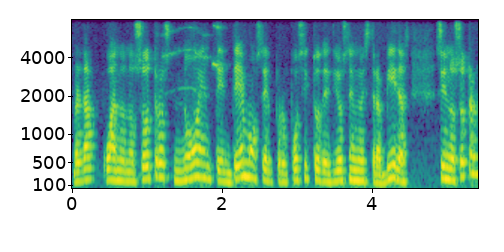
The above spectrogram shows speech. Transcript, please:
¿verdad? Cuando nosotros no entendemos el propósito de Dios en nuestras vidas, si nosotros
